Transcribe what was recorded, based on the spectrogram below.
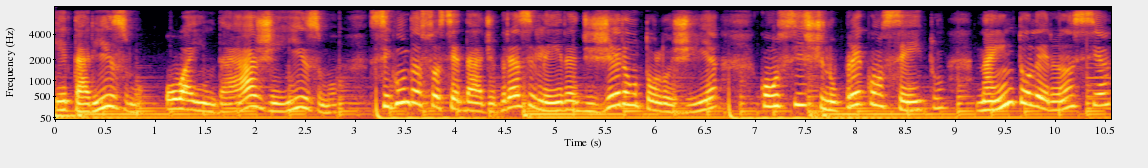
Etarismo, ou ainda ageísmo, segundo a Sociedade Brasileira de Gerontologia, consiste no preconceito, na intolerância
